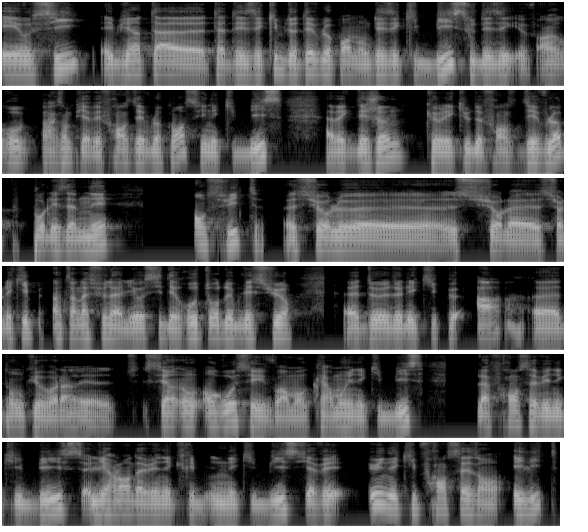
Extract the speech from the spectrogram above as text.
Et aussi, eh bien, tu as, des équipes de développement, donc des équipes bis ou des. En gros, par exemple, il y avait France Développement, c'est une équipe bis avec des jeunes que l'équipe de France développe pour les amener ensuite euh, sur le euh, sur la sur l'équipe internationale. Il y a aussi des retours de blessures euh, de, l'équipe A. donc voilà, c'est en, gros c'est vraiment clairement une équipe bis. La France avait une équipe bis, l'Irlande avait une équipe, une équipe bis. Il y avait une équipe française en élite,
